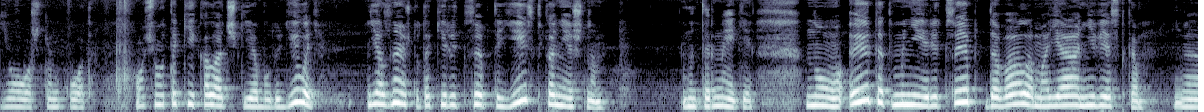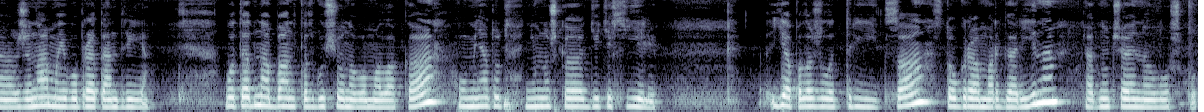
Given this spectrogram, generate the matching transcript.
Ёшкин кот. В общем, вот такие калачики я буду делать. Я знаю, что такие рецепты есть, конечно, в интернете. Но этот мне рецепт давала моя невестка, э, жена моего брата Андрея. Вот одна банка сгущенного молока. У меня тут немножко дети съели. Я положила 3 яйца, 100 грамм маргарина, одну чайную ложку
